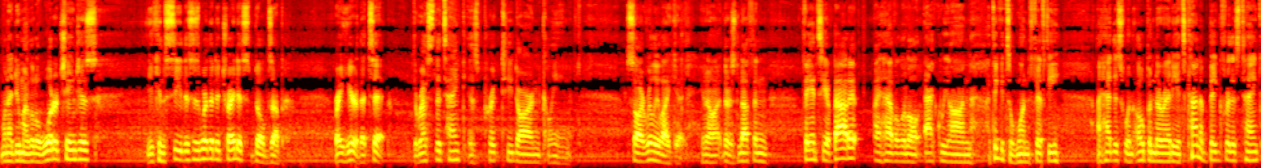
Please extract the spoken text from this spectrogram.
when I do my little water changes, you can see this is where the detritus builds up. Right here, that's it. The rest of the tank is pretty darn clean. So I really like it. You know, there's nothing fancy about it. I have a little Aqueon, I think it's a 150 I had this one opened already. It's kind of big for this tank,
